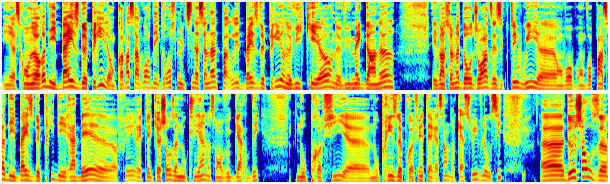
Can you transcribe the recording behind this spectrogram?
Est-ce qu'on aura des baisses de prix? Là? On commence à voir des grosses multinationales parler de baisses de prix. On a vu Ikea, on a vu McDonald's. Éventuellement, d'autres joueurs disent écoutez, oui, on, va, on va penser à des baisses de prix, des rabais, offrir quelque chose à nos clients si on veut garder nos profits, nos prises de profit intéressantes. Donc, à suivre là aussi. Euh, deux choses. Euh,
